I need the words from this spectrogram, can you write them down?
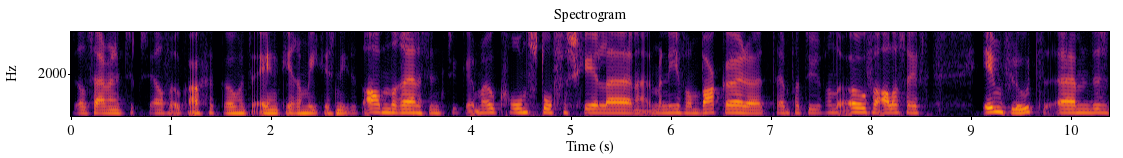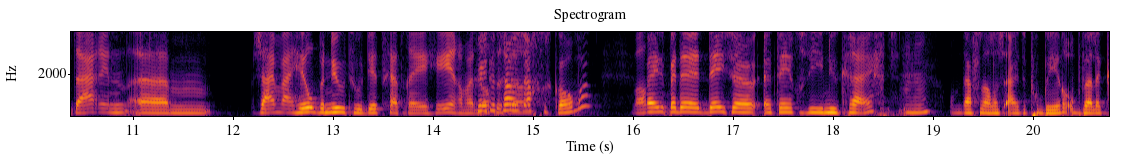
dat zijn we natuurlijk zelf ook achtergekomen, de ene keramiek is niet het andere. En er zijn natuurlijk ook grondstofverschillen, nou, de manier van bakken, de temperatuur van de oven, alles heeft invloed. Um, dus daarin um, zijn wij heel benieuwd hoe dit gaat reageren. Maar Kun je er trouwens wel... achter komen? Bij, bij de, deze uh, tegels die je nu krijgt, mm -hmm. Om daar van alles uit te proberen, op welk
